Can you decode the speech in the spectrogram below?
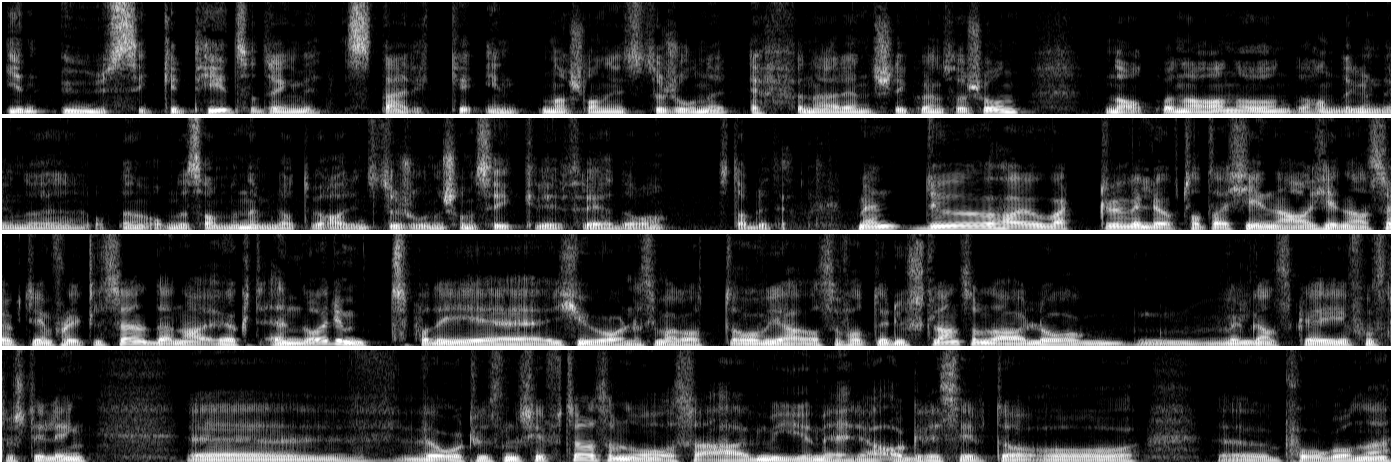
i en usikker tid så trenger vi sterke internasjonale institusjoner. FN er en slik organisasjon, Nato en annen. og Det handler grunnleggende om det samme, nemlig at vi har institusjoner som sikrer fred og stabilitet. Men du har jo vært veldig opptatt av Kina og Kinas økte innflytelse. Den har økt enormt på de 20 eh, årene som har gått. Og vi har også fått Russland, som da lå vel ganske i fosterstilling eh, ved årtusenskiftet, og som nå også er mye mer aggressivt og, og eh, pågående.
